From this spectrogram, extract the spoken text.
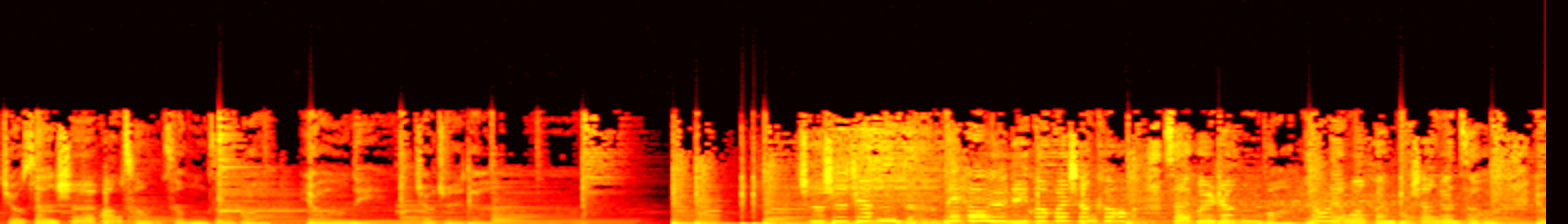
就算时光匆匆走过，有你就值得。这世间的美好与你环环相扣，才会让我流连忘返，不想远走。有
